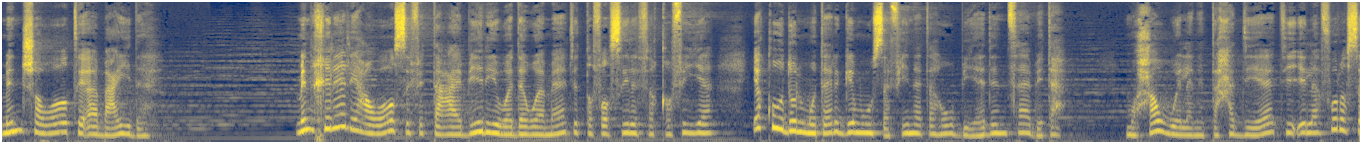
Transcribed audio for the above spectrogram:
من شواطئ بعيدة. من خلال عواصف التعابير ودوامات التفاصيل الثقافية يقود المترجم سفينته بيد ثابتة محولا التحديات إلى فرص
